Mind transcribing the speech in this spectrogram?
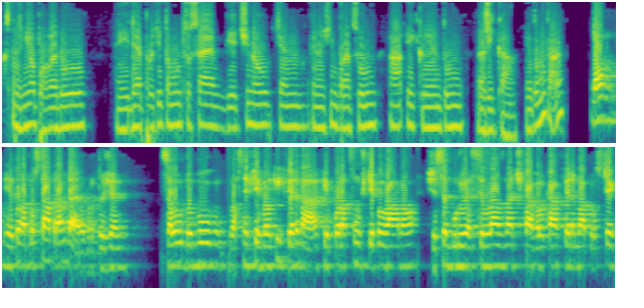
aspoň z mého pohledu, jde proti tomu, co se většinou těm finančním poradcům a i klientům říká. Je tomu tak? No, je to naprostá pravda, jo, protože celou dobu vlastně v těch velkých firmách je poradcům štěpováno, že se buduje silná značka, velká firma, prostě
